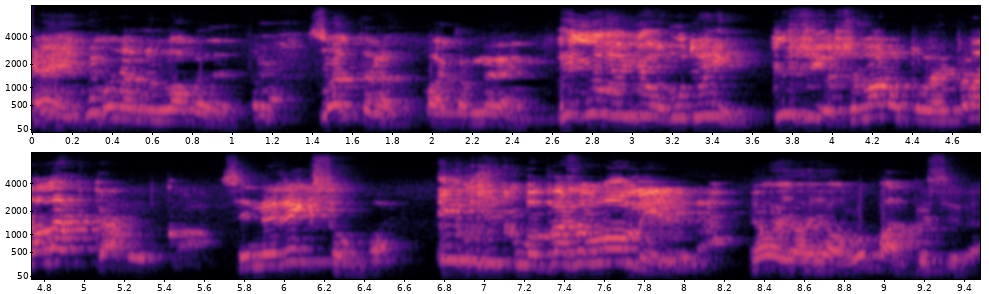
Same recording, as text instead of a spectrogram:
Hei, mun on nyt lopetettava. Soittele vaikka myöhemmin. Hei, joo, joo, mut hei, kysy, jos se Laru tulee pelaa lätkää mukaan. Sinne riksuun vai? Ei kun sit kun mä pääsen lomille. Joo, joo, joo, lupaan pysyä.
